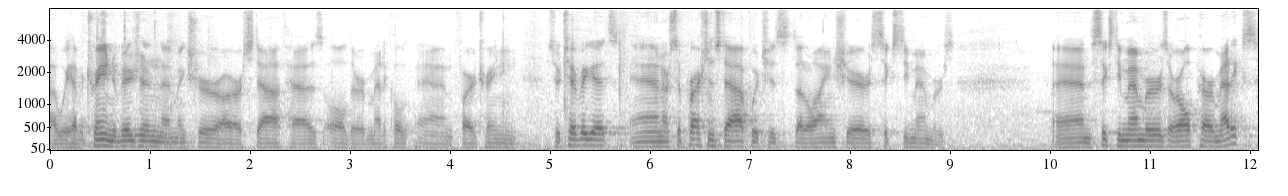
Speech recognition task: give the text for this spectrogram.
Uh, We have a training division that makes sure our staff has all their medical and fire training certificates, and our suppression staff, which is the lion's share, is sixty members. And sixty members are all paramedics,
